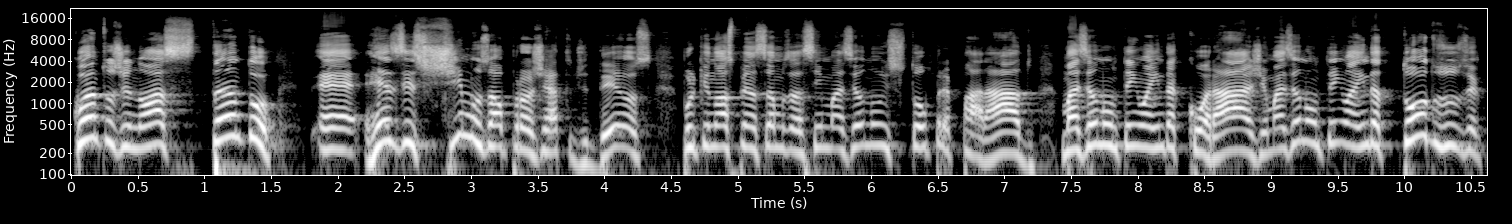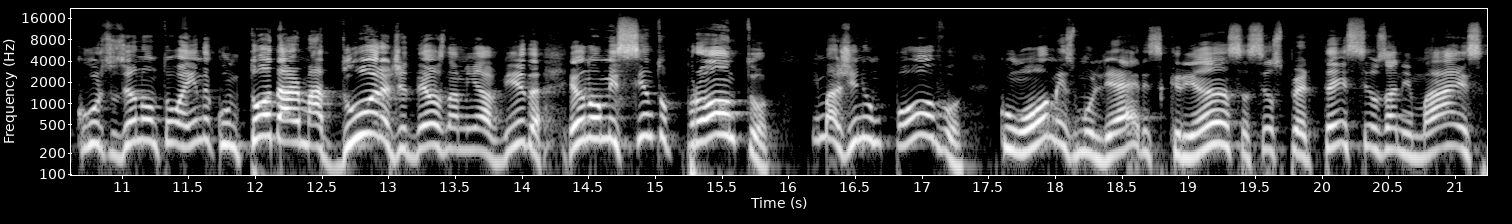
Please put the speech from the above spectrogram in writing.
Quantos de nós tanto é, resistimos ao projeto de Deus porque nós pensamos assim, mas eu não estou preparado, mas eu não tenho ainda coragem, mas eu não tenho ainda todos os recursos, eu não estou ainda com toda a armadura de Deus na minha vida, eu não me sinto pronto. Imagine um povo com homens, mulheres, crianças, seus pertences, seus animais,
